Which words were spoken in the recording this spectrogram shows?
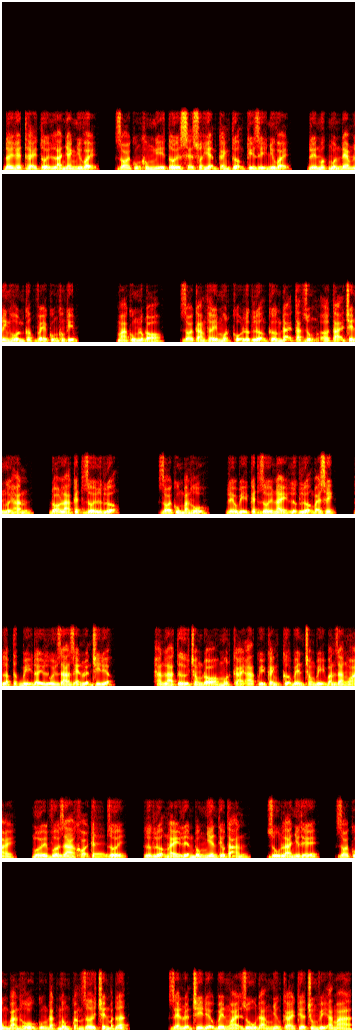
Đây hết thể tới là nhanh như vậy roi cũng không nghĩ tới sẽ xuất hiện cảnh tượng kỳ dị như vậy, đến mức muốn đem linh hồn cấp về cũng không kịp. Mà cùng lúc đó roi cảm thấy một cổ lực lượng cường đại tác dụng ở tại trên người hắn, đó là kết giới lực lượng roi cùng bàn hổ đều bị kết giới này lực lượng bài xích, lập tức bị đẩy lùi ra rèn luyện chi địa. Hắn là từ trong đó một cái ác quỷ cánh cửa bên trong bị bắn ra ngoài, mới vừa ra khỏi kết giới, lực lượng này liền bỗng nhiên tiêu tán, dù là như thế, roi cùng bàn hổ cũng đặt mông cẳng rơi trên mặt đất. Rèn luyện chi điệu bên ngoài du đãng những cái kia trung vị ác ma,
